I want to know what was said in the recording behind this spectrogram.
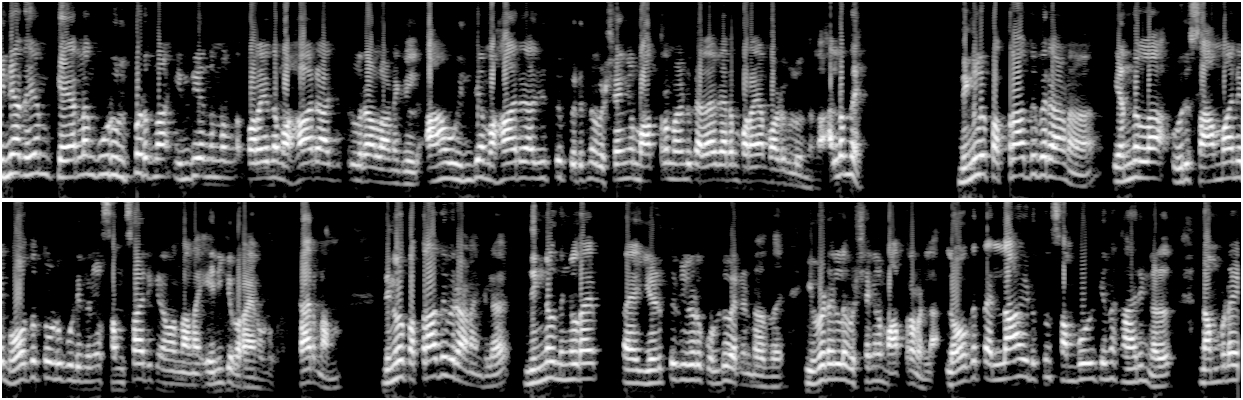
ഇനി അദ്ദേഹം കേരളം കൂടി ഉൾപ്പെടുന്ന ഇന്ത്യ എന്ന് പറയുന്ന മഹാരാജ്യത്തുള്ള ഒരാളാണെങ്കിൽ ആ ഇന്ത്യ മഹാരാജ്യത്ത് പെടുന്ന വിഷയങ്ങൾ മാത്രമാണ് കലാകാരൻ പറയാൻ പാടുള്ളൂ എന്നുള്ള അല്ലെന്നേ. നിങ്ങൾ പത്രാധിപരാണ് എന്നുള്ള ഒരു സാമാന്യ ബോധത്തോടു കൂടി നിങ്ങൾ സംസാരിക്കണമെന്നാണ് എനിക്ക് പറയാനുള്ളത്. കാരണം നിങ്ങൾ പത്രാധിപരാണെങ്കിൽ നിങ്ങൾ നിങ്ങളുടെ എഴുത്തുകളിലൂടെ കൊണ്ടുവരേണ്ടത് ഇവിടെയുള്ള വിഷയങ്ങൾ മാത്രമല്ല. ലോകത്ത് എല്ലായിടത്തും സംഭവിക്കുന്ന കാര്യങ്ങൾ നമ്മുടെ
